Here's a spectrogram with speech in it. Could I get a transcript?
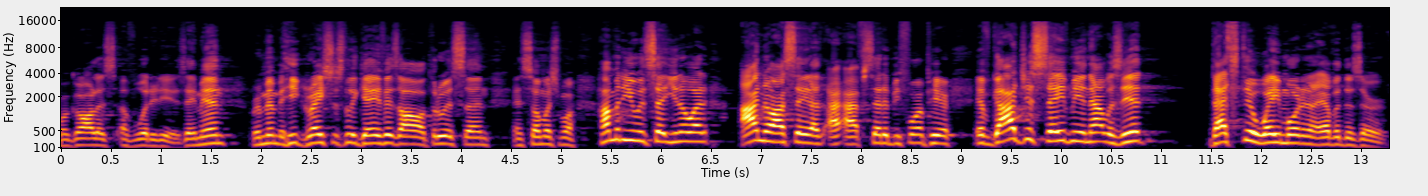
regardless of what it is. Amen. Remember, he graciously gave his all through his son and so much more. How many of you would say, you know what? I know I say it, I, have said it before up here. If God just saved me and that was it, that's still way more than I ever deserved.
